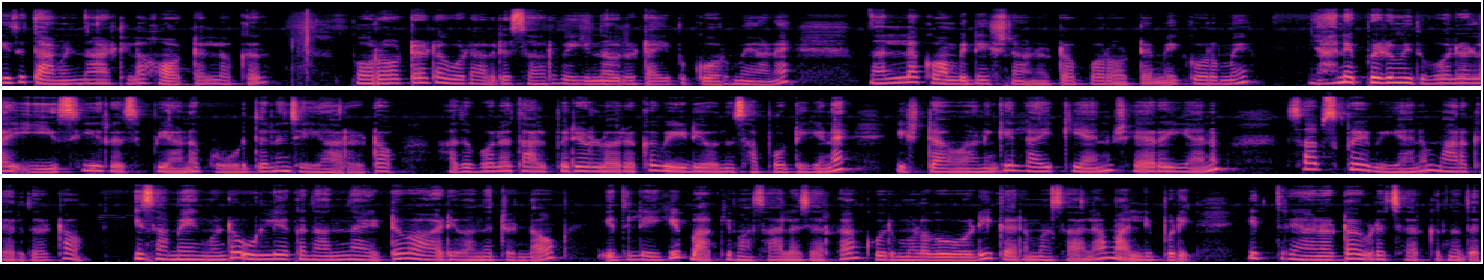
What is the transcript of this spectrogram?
ഇത് തമിഴ്നാട്ടിലെ ഹോട്ടലിലൊക്കെ പൊറോട്ടയുടെ കൂടെ അവർ സെർവ് ചെയ്യുന്ന ഒരു ടൈപ്പ് കുറുമയാണ്. നല്ല കോമ്പിനേഷനാണ് കേട്ടോ പൊറോട്ടയും ഈ കുറുമയും. ഞാൻ എപ്പോഴും ഇതുപോലെയുള്ള ഈസി റെസിപ്പിയാണ് കൂടുതലും ചെയ്യാറ് കേട്ടോ അതുപോലെ താല്പര്യമുള്ളവരൊക്കെ വീഡിയോ ഒന്ന് സപ്പോർട്ട് ചെയ്യണേ. ഇഷ്ടമാവുകയാണെങ്കിൽ ലൈക്ക് ചെയ്യാനും ഷെയർ ചെയ്യാനും സബ്സ്ക്രൈബ് ചെയ്യാനും മറക്കരുത് കേട്ടോ ഈ സമയം കൊണ്ട് ഉള്ളിയൊക്കെ നന്നായിട്ട് വാടി വന്നിട്ടുണ്ടാവും. ഇതിലേക്ക് ബാക്കി മസാല ചേർക്കാം. കുരുമുളക് പൊടി ഗരം മസാല മല്ലിപ്പൊടി. ഇത്രയാണ് കേട്ടോ ഇവിടെ ചേർക്കുന്നത്.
